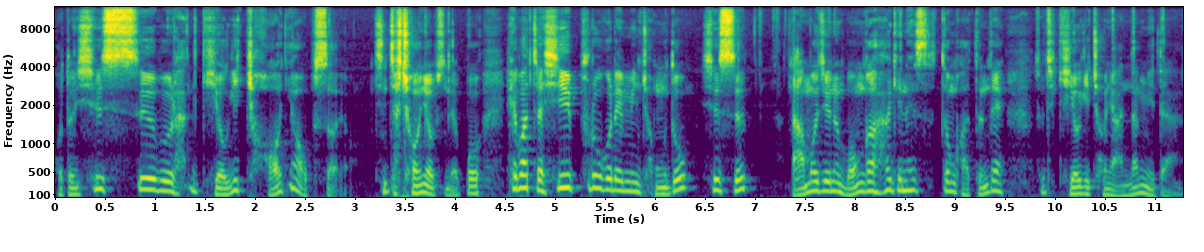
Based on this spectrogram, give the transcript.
어떤 실습을 한 기억이 전혀 없어요. 진짜 전혀 없습니다. 뭐 해봤자 C 프로그래밍 정도 실습 나머지는 뭔가 하긴 했었던 것 같은데 솔직히 기억이 전혀 안 납니다.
